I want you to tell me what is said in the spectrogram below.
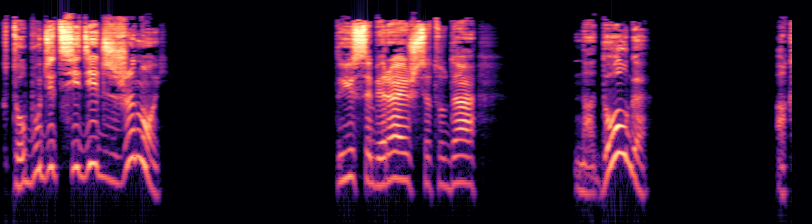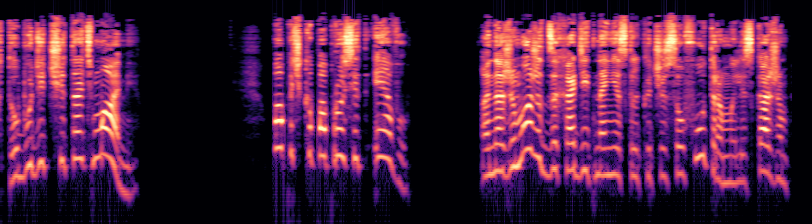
Кто будет сидеть с женой? Ты собираешься туда надолго? А кто будет читать маме? Папочка попросит Эву. Она же может заходить на несколько часов утром или, скажем,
